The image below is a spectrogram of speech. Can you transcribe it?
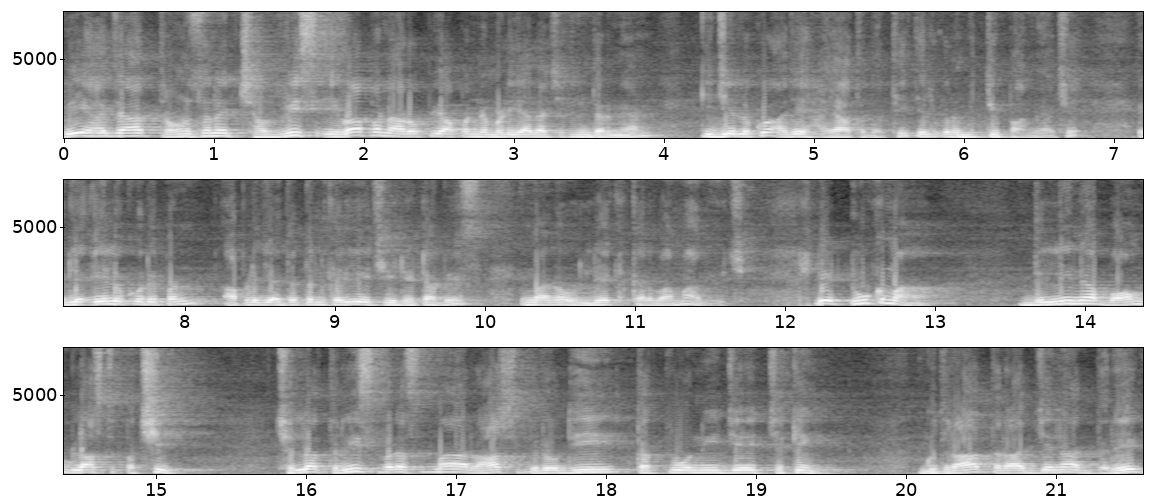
બે હજાર ત્રણસો ને છવ્વીસ એવા પણ આરોપીઓ આપણને મળી આવ્યા ચેકિંગ દરમિયાન કે જે લોકો આજે હયાત નથી, જે લોકોને મૃત્યુ પામ્યા છે. એટલે એ લોકોને પણ આપણે જે અદ્યતન કરીએ છીએ ડેટાબેઝ, એમાં એનો ઉલ્લેખ કરવામાં આવ્યો છે. એટલે ટૂંકમાં દિલ્હીના બોમ્બ બ્લાસ્ટ પછી છેલ્લા ત્રીસ વર્ષમાં રાષ્ટ્ર વિરોધી તત્વોની જે ચેકિંગ ગુજરાત રાજ્યના દરેક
